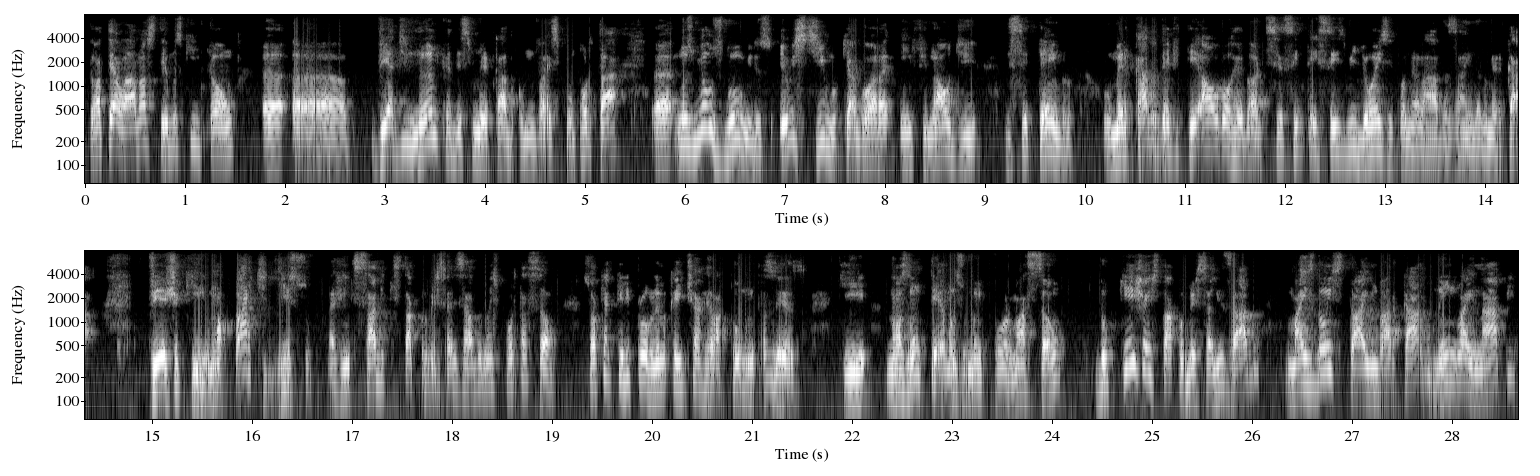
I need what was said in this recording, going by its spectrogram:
Então, até lá, nós temos que, então, uh, uh, ver a dinâmica desse mercado, como vai se comportar. Uh, nos meus números, eu estimo que agora, em final de, de setembro, o mercado deve ter algo ao redor de 66 milhões de toneladas ainda no mercado. Veja que uma parte disso a gente sabe que está comercializado na exportação. Só que é aquele problema que a gente já relatou muitas vezes, que nós não temos uma informação do que já está comercializado, mas não está embarcado nem em line-up,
